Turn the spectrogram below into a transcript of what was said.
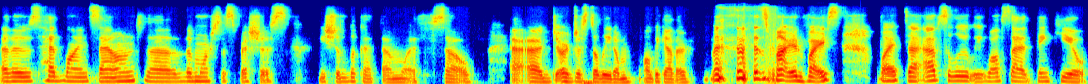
uh, those headlines sound, uh, the more suspicious you should look at them with. So, uh, uh or just delete them altogether. That's my advice. But uh, absolutely well said. Thank you.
